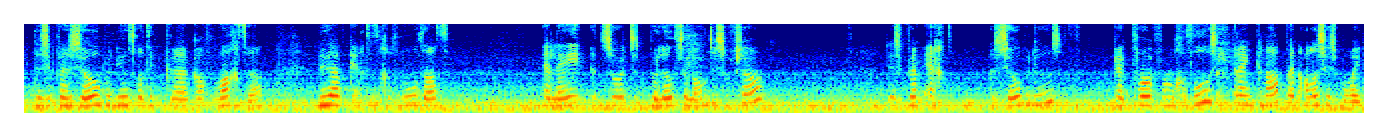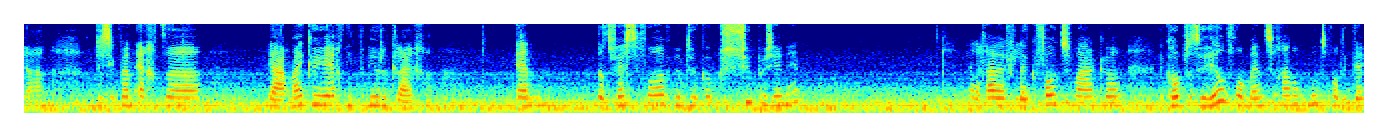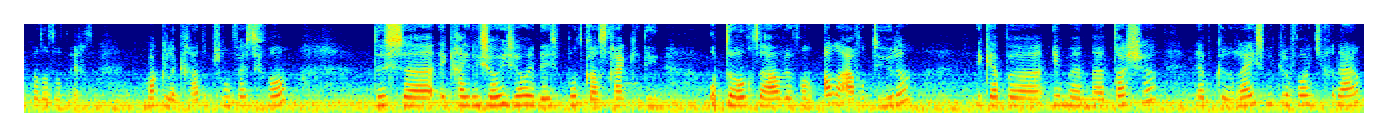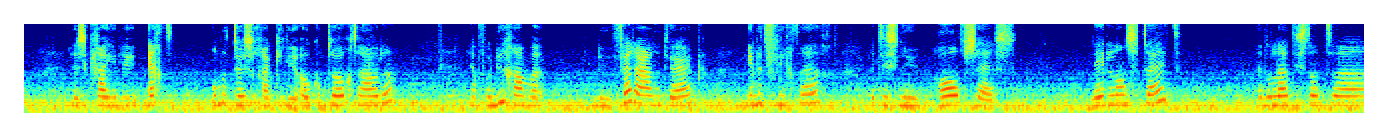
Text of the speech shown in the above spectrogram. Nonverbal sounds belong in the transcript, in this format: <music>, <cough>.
Dus ik ben zo benieuwd wat ik uh, kan verwachten. Nu heb ik echt het gevoel dat LA het soort het beloofde land is of zo. Dus ik ben echt zo benieuwd. Kijk, voor, voor mijn gevoel is iedereen knap en alles is mooi daar. Dus ik ben echt... Uh, ja, mij kun je echt niet benieuwd krijgen. En dat festival heb ik natuurlijk ook super zin in. En dan gaan we even leuke foto's maken. Ik hoop dat we heel veel mensen gaan ontmoeten. Want ik denk wel dat dat echt makkelijk gaat op zo'n festival. Dus uh, ik ga jullie sowieso in deze podcast ga ik jullie op de hoogte houden van alle avonturen. Ik heb uh, in mijn uh, tasje heb ik een reismicrofoontje gedaan. Dus ik ga jullie echt ondertussen ga ik jullie ook op de hoogte houden. En voor nu gaan we nu verder aan het werk in het vliegtuig. Het is nu half zes Nederlandse tijd. En hoe laat is dat? Uh,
